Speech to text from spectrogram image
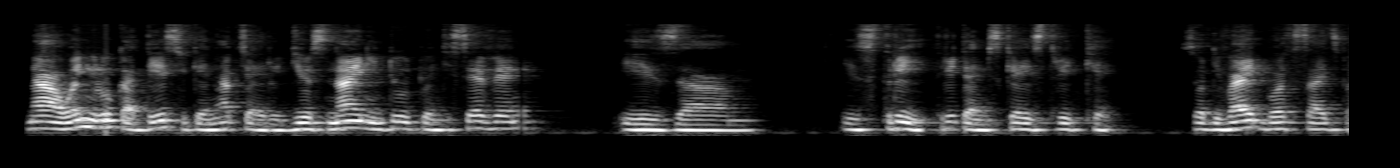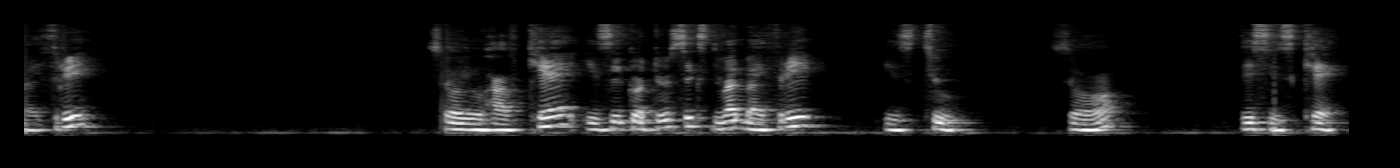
Now when you look at this you can actually reduce 9 into 27 is um, is 3 3 times k is 3k so divide both sides by 3 so you have k is equal to 6 divided by 3 is 2 so this is k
